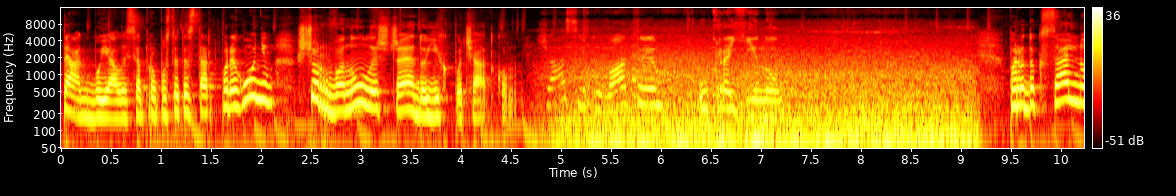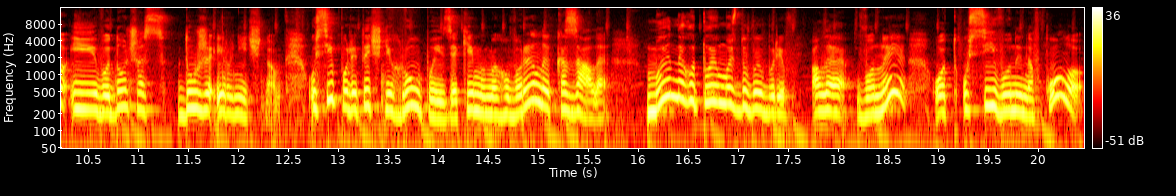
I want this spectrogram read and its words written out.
так боялися пропустити старт перегонів, що рванули ще до їх початку. Час лікувати Україну. Парадоксально і водночас дуже іронічно. Усі політичні групи, з якими ми говорили, казали: ми не готуємось до виборів, але вони, от усі вони навколо,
